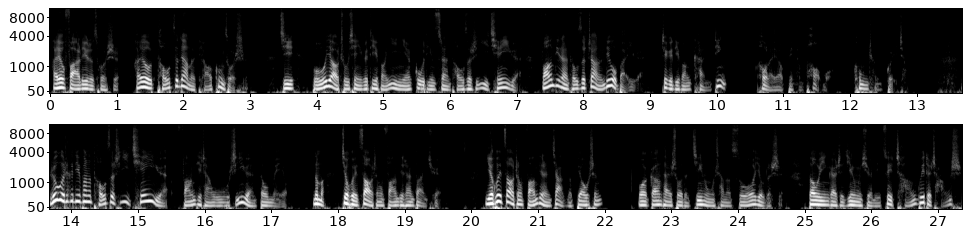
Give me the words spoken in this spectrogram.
还有法律的措施，还有投资量的调控措施，即不要出现一个地方一年固定资产投资是一千亿元，房地产投资占了六百亿元，这个地方肯定后来要变成泡沫，空城鬼城。如果这个地方的投资是一千亿元，房地产五十亿元都没有，那么就会造成房地产短缺，也会造成房地产价格飙升。我刚才说的金融上的所有的事，都应该是金融学里最常规的常识。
